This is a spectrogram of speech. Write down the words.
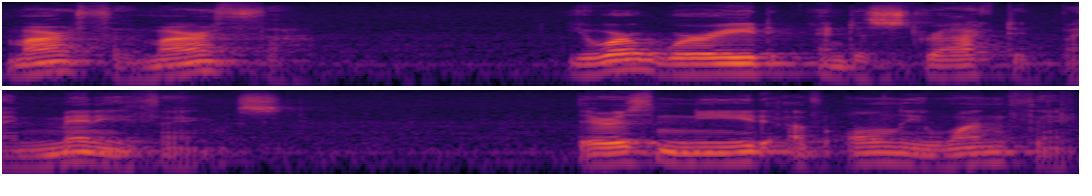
Martha, Martha, you are worried and distracted by many things. There is need of only one thing.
